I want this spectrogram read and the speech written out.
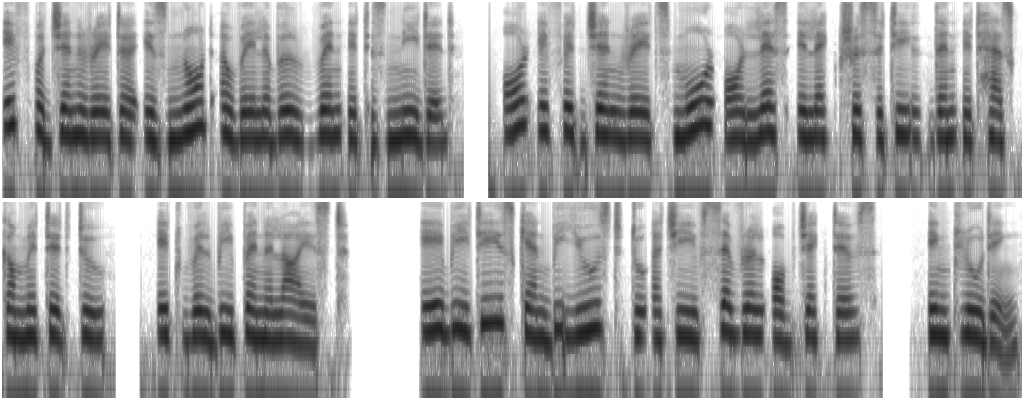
If a generator is not available when it is needed, or if it generates more or less electricity than it has committed to, it will be penalized. ABTs can be used to achieve several objectives, including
